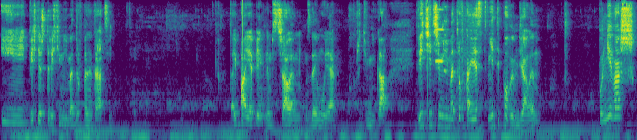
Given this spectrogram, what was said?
i 240 mm penetracji. Tutaj paję pięknym strzałem zdejmuje przeciwnika. 203 mm jest nietypowym działem, ponieważ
